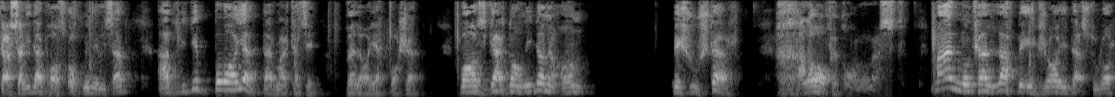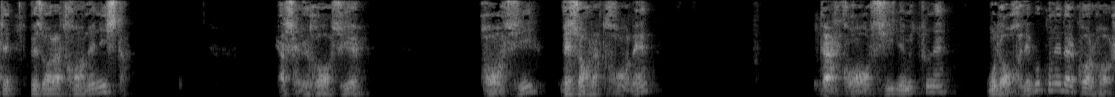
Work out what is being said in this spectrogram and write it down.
کسروی در پاسخ می نویسد عدلیه باید در مرکز ولایت باشد. بازگردانیدن آن به شوشتر خلاف قانون است. من مکلف به اجرای دستورات وزارتخانه نیستم. کسری قاضیه. قاضی وزارتخانه؟ در قاضی نمی‌تونه مداخله بکنه در کارهاش.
